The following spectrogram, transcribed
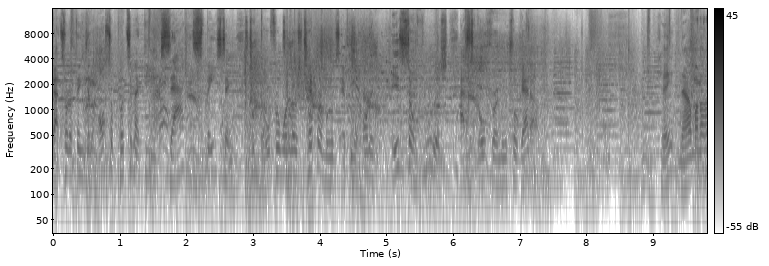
that sort of things, and it also puts him at the exact spacing to go for one of those tipper moves if the opponent is so foolish as to go for a neutral get up. Okay, now Mono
